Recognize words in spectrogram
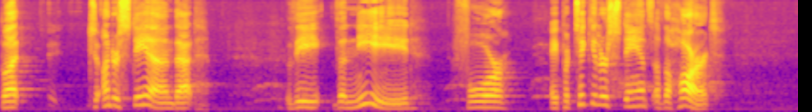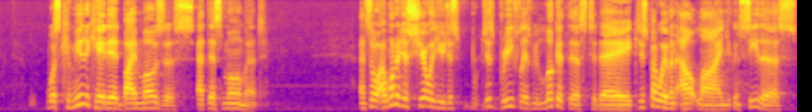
But to understand that the, the need for a particular stance of the heart was communicated by Moses at this moment. And so I want to just share with you, just, just briefly, as we look at this today, just by way of an outline, you can see this.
